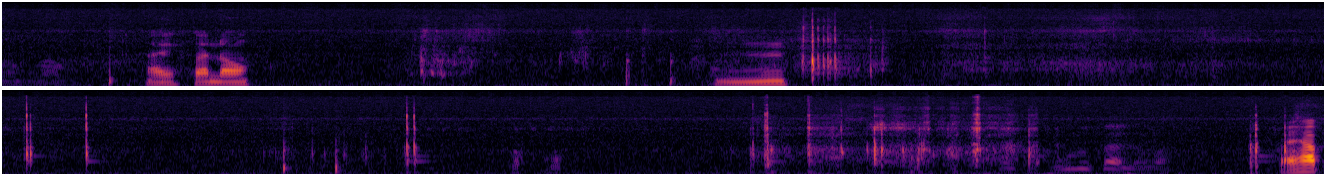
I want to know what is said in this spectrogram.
น้ำน้ำไอ้ผ่านอองอืมพูดกันเลยวะ ไปครับ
